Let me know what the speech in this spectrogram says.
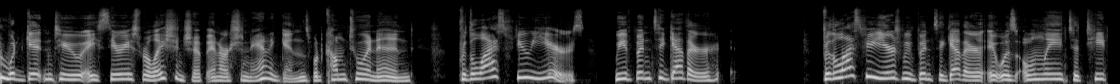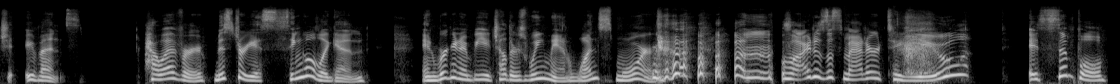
would get into a serious relationship and our shenanigans would come to an end. For the last few years, we've been together. For the last few years we've been together, it was only to teach events. However, Mystery is single again, and we're going to be each other's wingman once more. Why does this matter to you? It's simple.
